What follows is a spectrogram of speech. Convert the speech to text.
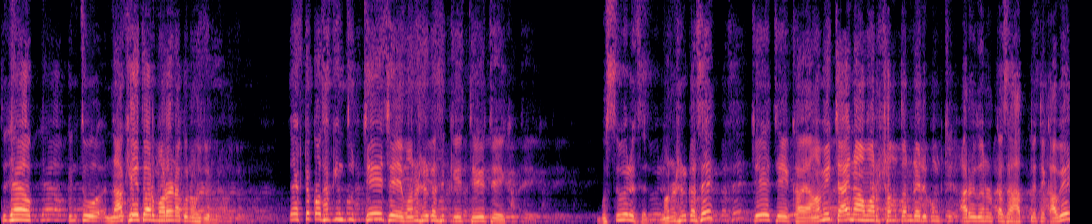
তো যাই হোক, কিন্তু না খেয়ে তো আর মরে না কোনো হুজুর। একটা কথা কিন্তু চেয়ে চেয়ে মানুষের কাছে চেয়ে চেয়ে খায়। বুঝতে পেরেছেন? মানুষের কাছে চেয়ে চেয়ে খায়। আমি চাই না আমার সন্তানরা এরকম চে- আরেকজনের কাছে হাত পেতে খাবে।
